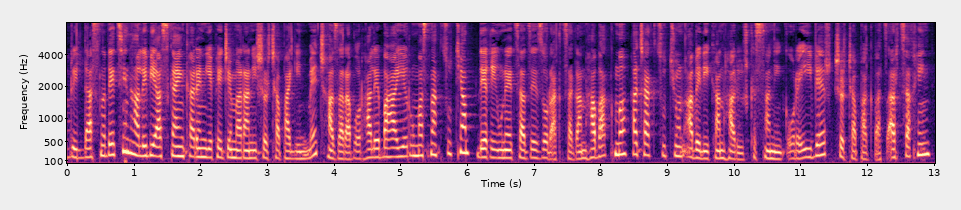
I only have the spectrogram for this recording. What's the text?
ապրիլ 16-ին Հալիբի ասկային Կարեն Եփեջեմարանի շրջապագին մեջ հազարավոր հալեբահայերու մասնակցությամբ դեղի ունեցած է զորակցական հավաքը հաջակցություն ավելի քան 125 օրեի վեր շրջապակված Արցախին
